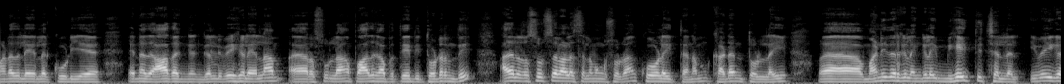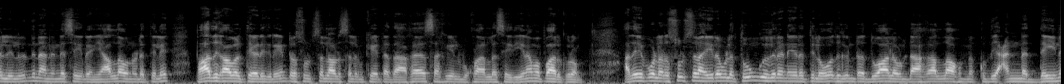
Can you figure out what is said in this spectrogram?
மனதில் எழக்கூடிய என்னது ஆதங்கங்கள் இவைகளை எல்லாம் அஹ், பாதுகாப்பு தேடி தொடர்ந்து அதில் ரசூல் சல்லா அலுவலம் அவங்க சொல்கிறாங்க கோழைத்தனம் கடன் தொல்லை மனிதர்கள் எங்களை மிகைத்து செல்லல். இவைகளிலிருந்து நான் என்ன செய்கிறேன்? யா உன்னிடத்திலே பாதுகாவல் தேடுகிறேன். ரசூல் சல்லா அலுவலம் கேட்டதாக சஹீல் புகாரில் செய்தியை நம்ம பார்க்கிறோம். அதே போல் ரசூல் ஸல்லல்லாஹு இரவுல தூங்குகிற நேரத்தில் ஓதுகின்ற துவால உண்டாக அல்லாஹும் குதி அன்ன தைன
